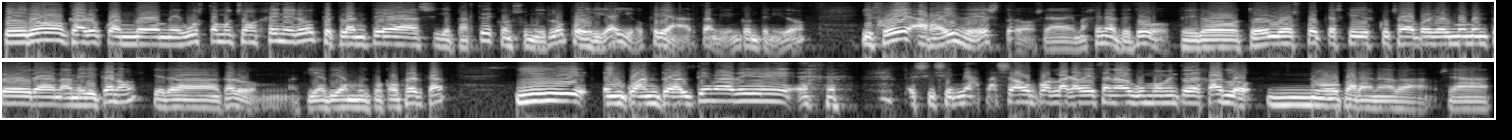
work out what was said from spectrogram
Pero claro, cuando me gusta mucho un género, te planteas, y aparte de consumirlo, podría yo crear también contenido. Y fue a raíz de esto, o sea, imagínate tú. Pero todos los podcasts que yo escuchaba por aquel momento eran americanos, que era, claro, aquí había muy poca oferta. Y en cuanto al tema de si se me ha pasado por la cabeza en algún momento dejarlo, no para nada. O sea,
